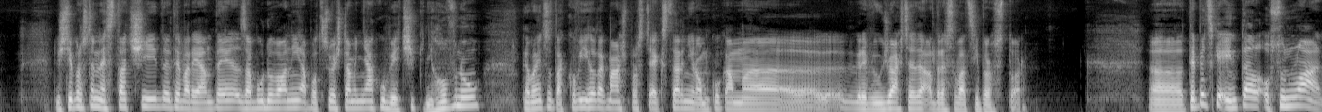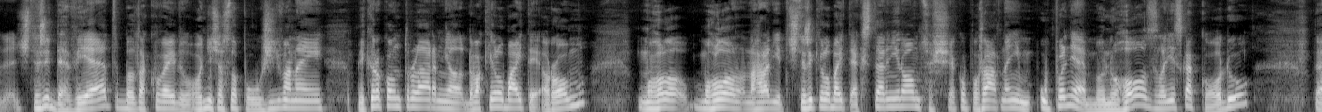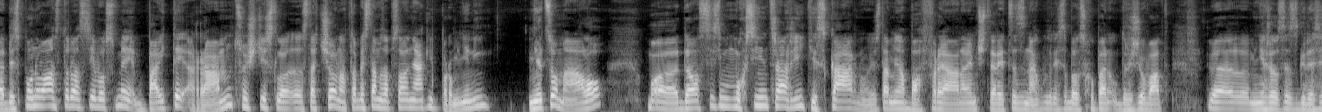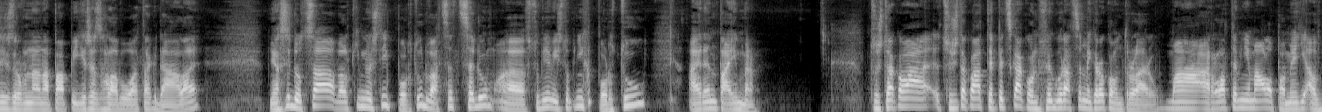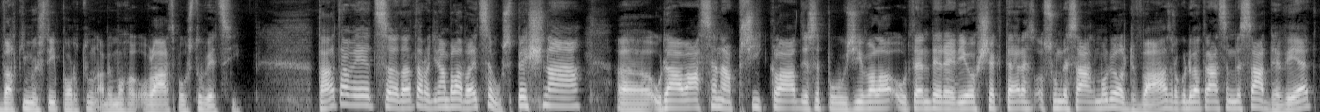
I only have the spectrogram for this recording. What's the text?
Když ti prostě nestačí ty, ty varianty zabudované a potřebuješ tam mít nějakou větší knihovnu nebo něco takového, tak máš prostě externí romku, kam, eh, kde využíváš ten adresovací prostor. Uh, typicky Intel 8049 byl takový hodně často používaný mikrokontroler, měl 2 KB ROM, mohlo, mohlo nahradit 4 KB externí ROM, což jako pořád není úplně mnoho z hlediska kódu. Eh, disponoval 128 byty RAM, což ti stačilo na to, abys tam zapsal nějaký proměný, něco málo. Eh, dal si, mohl si třeba řídit tiskárnu, že tam měl buffer, já nevím, 40 znaků, který se byl schopen udržovat, eh, měřil se, kde jsi zrovna na papíře s hlavou a tak dále. Měl si docela velký množství portů, 27 vstupně výstupních portů a jeden timer což je taková, což je taková typická konfigurace mikrokontroleru. Má relativně málo paměti a velký množství portů, aby mohl ovládat spoustu věcí. Tato věc, tato rodina byla velice úspěšná. Uh, udává se například, že se používala u Tandy Radio Shack TRS-80 Model 2 z roku 1979,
